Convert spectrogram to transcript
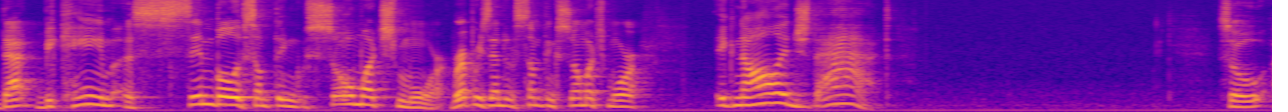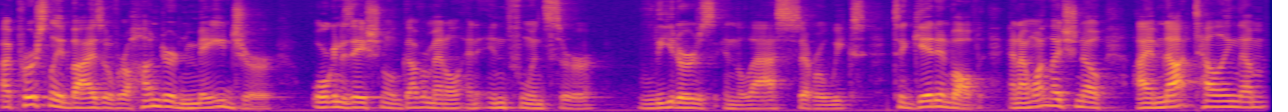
That became a symbol of something so much more, representative of something so much more. Acknowledge that. So I personally advise over 100 major organizational, governmental, and influencer leaders in the last several weeks to get involved. And I want to let you know I am not telling them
